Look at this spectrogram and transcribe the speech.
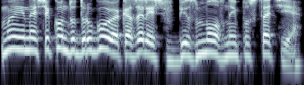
Мы на секунду-другую оказались в безмолвной пустоте.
